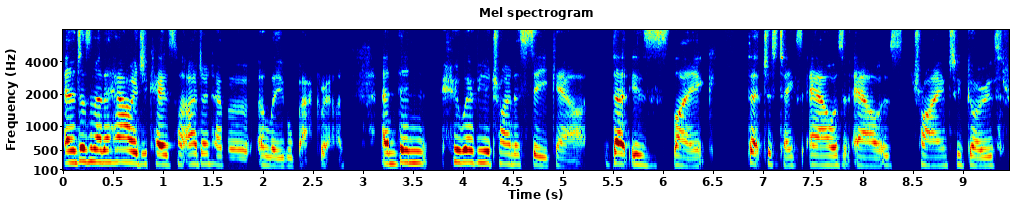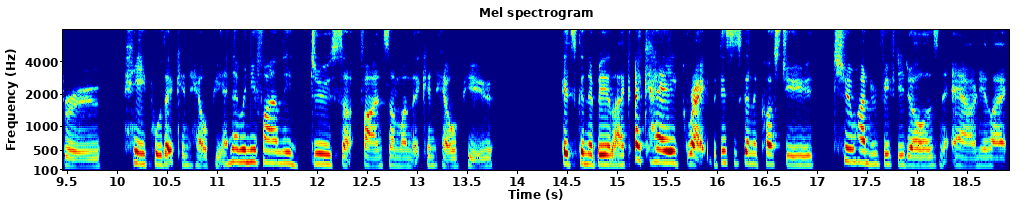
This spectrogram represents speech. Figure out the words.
And it doesn't matter how educated i don't have a, a legal background. And then whoever you're trying to seek out that is like that just takes hours and hours trying to go through people that can help you. And then when you finally do find someone that can help you it's going to be like, okay, great, but this is going to cost you $250 an hour. And you're like,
